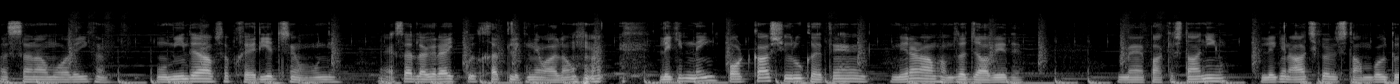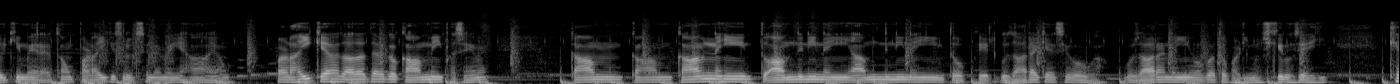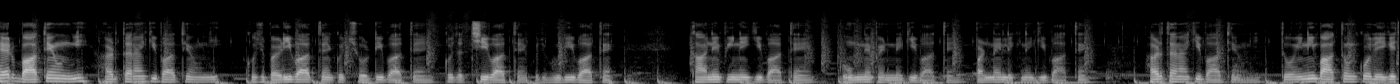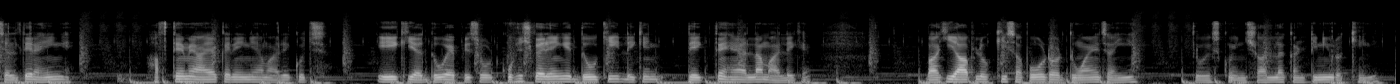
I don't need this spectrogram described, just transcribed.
السلام علیکم۔ امید ہے آپ سب خیریت سے ہوں گے۔ ایسا لگ رہا ہے کوئی خط لکھنے والا ہوں میں۔ لیکن نہیں پوڈ کاسٹ شروع کرتے ہیں۔ میرا نام حمزہ جاوید ہے۔ میں پاکستانی ہوں، لیکن آج کل استانبول، ترکی میں رہتا ہوں۔ پڑھائی کے سلسلے میں یہاں آیا ہوں۔ پڑھائی کیا؟ زیادہ تر تو کام میں ہی پھنسے ہوئے۔ کام کام کام نہیں تو آمدنی نہیں آمدنی نہیں تو پھر گزارا کیسے ہوگا؟ گزارا نہیں ہوگا تو بڑی مشکل ہو جائے گی۔ خیر، باتیں ہوں گی، ہر طرح کی باتیں ہوں گی۔ کچھ بڑی باتیں، کچھ چھوٹی باتیں، کچھ اچھی باتیں، کچھ بری باتیں۔ کھانے پینے کی باتیں، گھومنے پھرنے کی باتیں، پڑھنے لکھنے کی باتیں، ہر طرح کی باتیں ہوں گی۔ تو انہی باتوں کو لے کے چلتے رہیں گے۔ ہفتے میں آیا کریں گے ہمارے کچھ ایک یا دو ایپیسوڈ کوشش کریں گے دو کی، لیکن دیکھتے ہیں، اللہ مالک ہے۔ باقی آپ لوگ کی سپورٹ اور دعائیں چاہیے، تو اس کو انشاءاللہ کنٹینیو رکھیں گے۔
